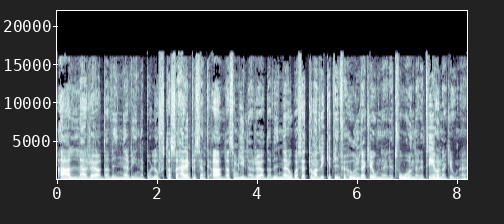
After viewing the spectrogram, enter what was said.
alla röda viner vinner på att lufta. Så här är en present till alla som gillar röda viner oavsett om man dricker ett vin för 100 kronor eller 200 eller 300 kronor.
